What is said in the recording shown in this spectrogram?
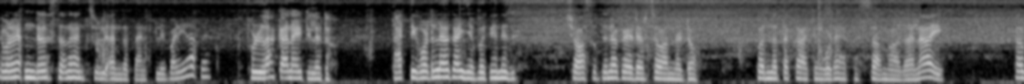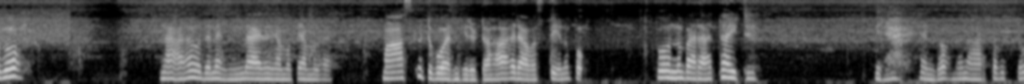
നമ്മൾ രണ്ട് ദിവസം നനച്ചുള്ളി. എന്താ നനച്ചുള്ളി പണി പറഞ്ഞ ഫുള്ളാക്കാനായിട്ടില്ല കേട്ടോ തട്ടിക്കോട്ടലൊക്കെ കഴിഞ്ഞപ്പോഴേക്കും ഇത് ശ്വാസത്തിനൊക്കെ ഇടർച്ച വന്നിട്ടോ. അപ്പം ഇന്നത്തെ കാറ്റും കൂടെ ആയപ്പോൾ സമാധാനമായി അപ്പോൾ നാളെ മുതൽ എന്തായാലും നമുക്ക് നമ്മളെ മാസ്ക് ഇട്ട് പോരേണ്ടി വരും കേട്ടോ ആ ഒരു അവസ്ഥയാണ് ഇപ്പോൾ ഇപ്പോൾ ഒന്നും വരാത്തായിട്ട് പിന്നെ എന്തോ ഒന്ന് നേരത്തെ വിട്ടു.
